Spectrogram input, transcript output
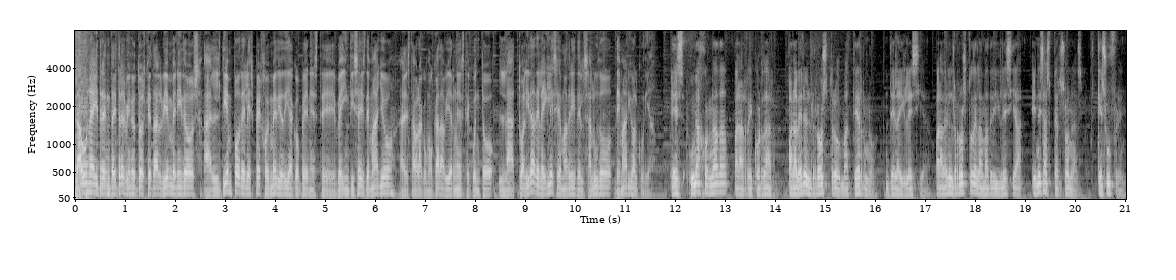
La una y 33 minutos, ¿qué tal? Bienvenidos al tiempo del espejo en Mediodía Cope en este 26 de mayo. A esta hora, como cada viernes, te cuento la actualidad de la Iglesia de Madrid del saludo de Mario Alcudia. Es una jornada para recordar, para ver el rostro materno de la Iglesia, para ver el rostro de la Madre Iglesia en esas personas que sufren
